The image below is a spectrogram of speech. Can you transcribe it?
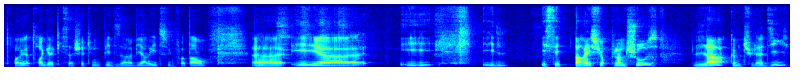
trois, trois, gars qui s'achètent une pizza à Biarritz une fois par an. et, et, et et c'est pareil sur plein de choses. Là, comme tu l'as dit,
